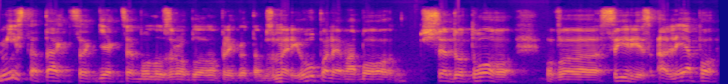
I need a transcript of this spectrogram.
міста, так це як це було зроблено, наприклад, там з Маріуполем або ще до того в Сирії з Алепо.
